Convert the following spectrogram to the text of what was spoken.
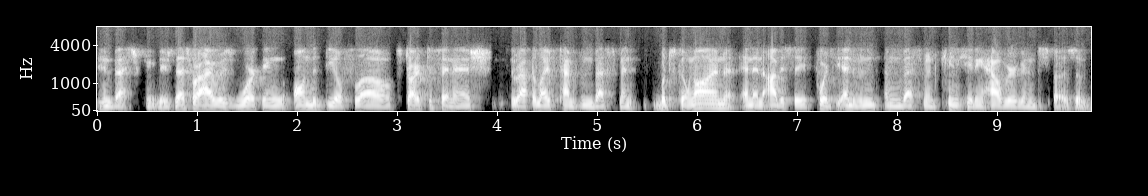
investor communication. That's where I was working on the deal flow, start to finish, throughout the lifetime of investment, what's going on, and then obviously towards the end of an investment, communicating how we're going to dispose of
